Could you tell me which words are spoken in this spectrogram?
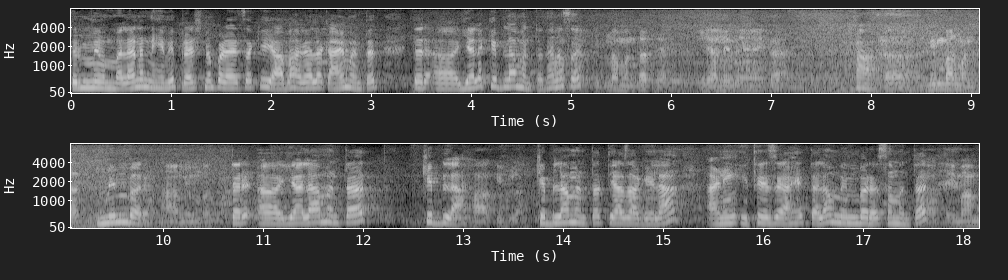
तर मी मला ना नेहमी प्रश्न पडायचा की या भागाला काय म्हणतात? तर याला किबला म्हणतात हा ना सर? किबला म्हणतात या लेणी आहे का? हां. मिंबर म्हणतात. मिंबर. हा मिंबर. तर अ, याला म्हणतात किबला. हा किबला. किबला म्हणतात या जागेला आणि इथे जे आहे त्याला मेंबर असं म्हणतात. हा, ते इमाम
